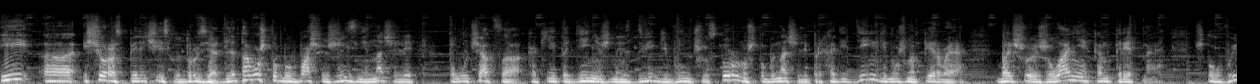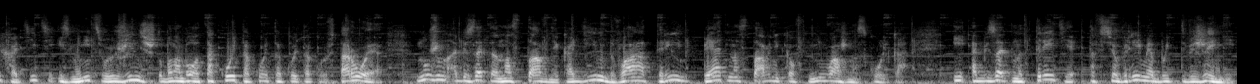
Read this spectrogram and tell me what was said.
И э, еще раз перечислю, друзья, для того, чтобы в вашей жизни начали получаться какие-то денежные сдвиги в лучшую сторону, чтобы начали приходить деньги, нужно первое, большое желание конкретное, что вы хотите изменить свою жизнь, чтобы она была такой, такой, такой, такой. Второе, нужен обязательно наставник, один, два, три, пять наставников, неважно сколько. И обязательно третье, это все время быть в движении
